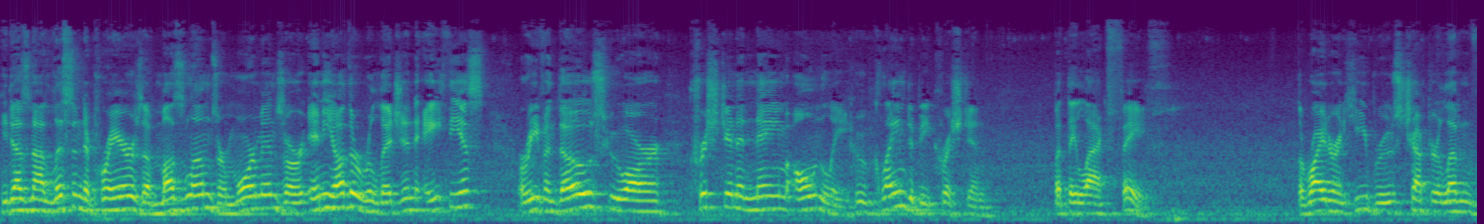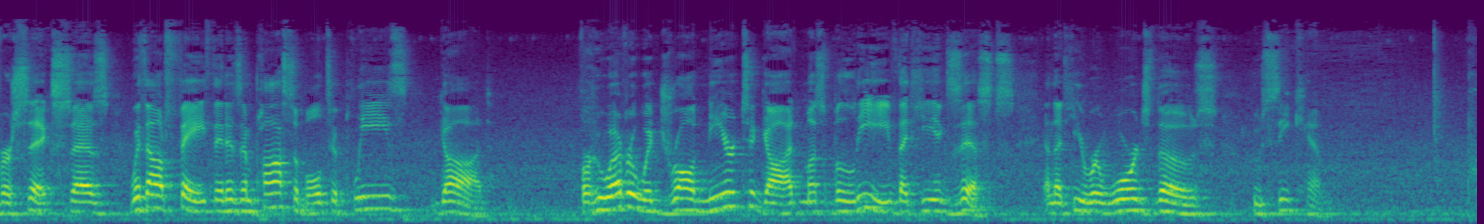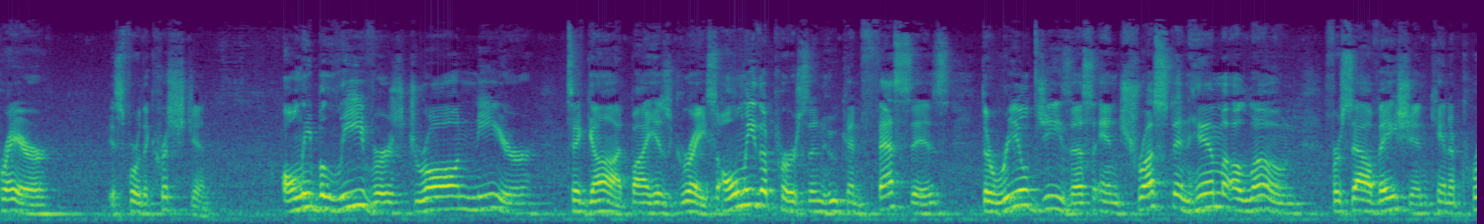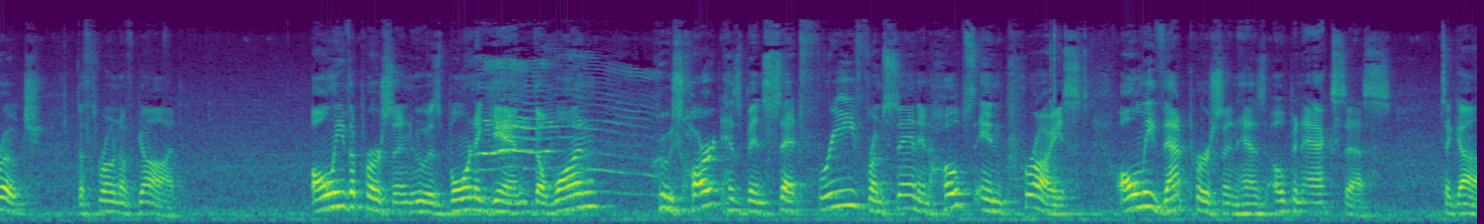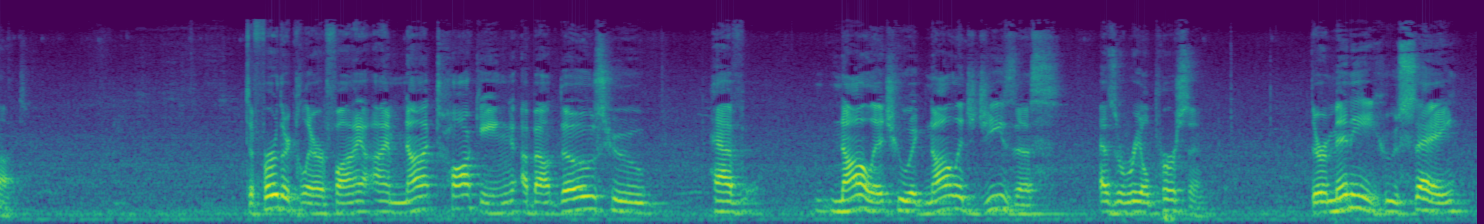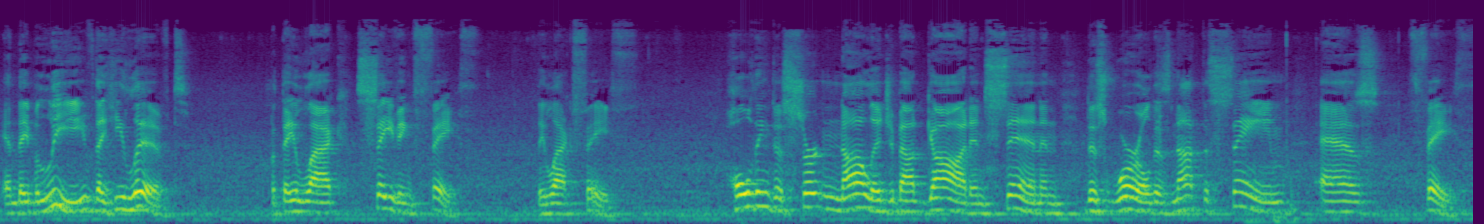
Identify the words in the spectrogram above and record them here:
he does not listen to prayers of Muslims or Mormons or any other religion, atheists, or even those who are Christian in name only, who claim to be Christian, but they lack faith. The writer in Hebrews chapter 11 verse 6 says, "Without faith it is impossible to please God. For whoever would draw near to God must believe that he exists and that he rewards those who seek him." prayer is for the Christian. Only believers draw near to God by His grace. Only the person who confesses the real Jesus and trusts in Him alone for salvation can approach the throne of God. Only the person who is born again, the one whose heart has been set free from sin and hopes in Christ, only that person has open access to God. To further clarify, I'm not talking about those who have knowledge, who acknowledge Jesus as a real person. There are many who say and they believe that he lived, but they lack saving faith. They lack faith. Holding to certain knowledge about God and sin and this world is not the same as faith.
